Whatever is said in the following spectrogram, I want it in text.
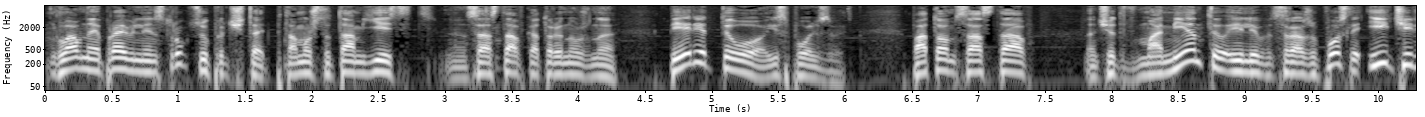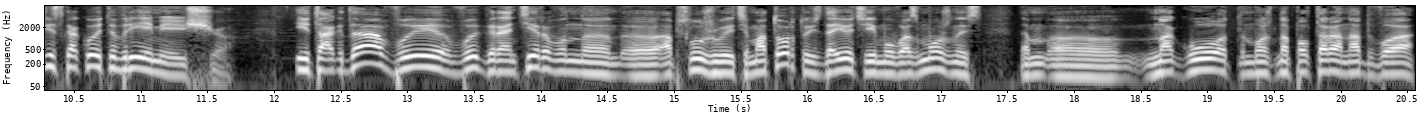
Главное правильную инструкцию прочитать, потому что там есть э, состав, который нужно перед ТО использовать, потом состав, значит, в момент или сразу после, и через какое-то время еще. И тогда вы, вы гарантированно э, обслуживаете мотор, то есть даете ему возможность там, э, на год, может, на полтора, на два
